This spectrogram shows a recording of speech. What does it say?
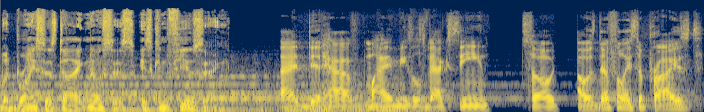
But Bryce's diagnosis is confusing. I did have my measles vaccine, so I was definitely surprised.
